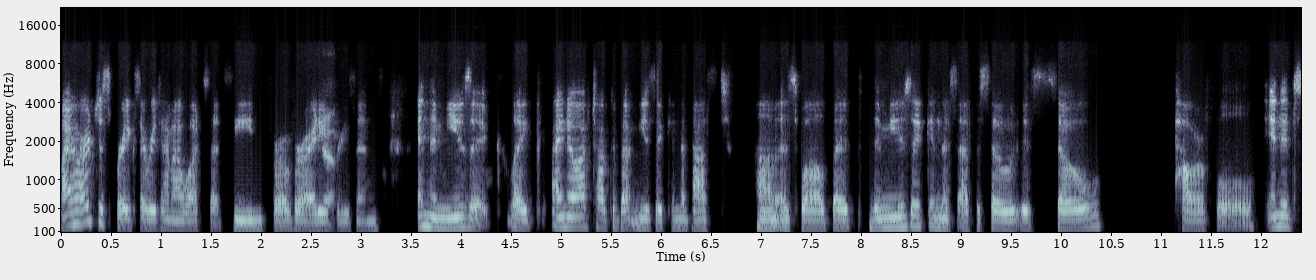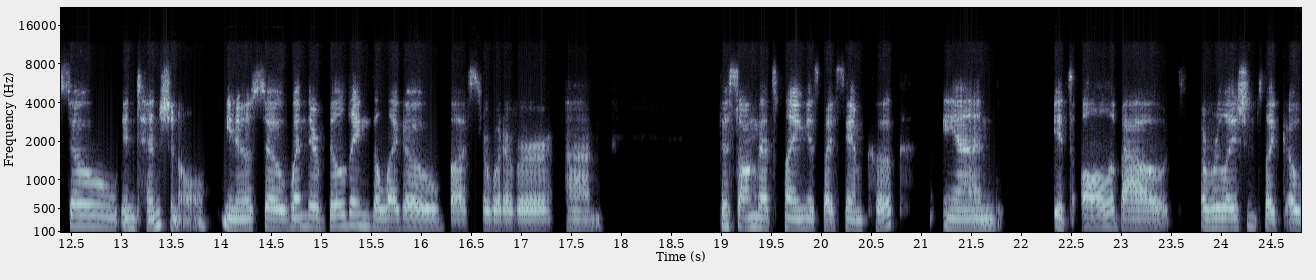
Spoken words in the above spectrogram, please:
my heart just breaks every time I watch that scene for a variety of reasons. And the music, like I know I've talked about music in the past um, as well, but the music in this episode is so powerful and it's so intentional you know so when they're building the lego bus or whatever um, the song that's playing is by sam cooke and it's all about a relationship like a,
